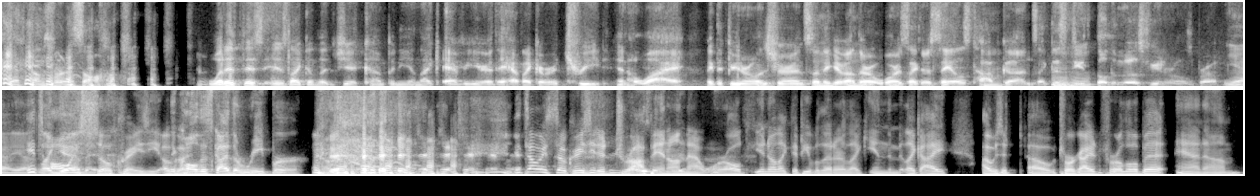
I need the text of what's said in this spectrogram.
Death comes for us all. What if this is like a legit company and like every year they have like a retreat in Hawaii, like the funeral insurance, so they give out their awards, like their sales top guns. Like this Mhm. dude sold the most funerals, bro. Yeah, yeah. it's like, yeah, always they, so crazy oh, They call ahead. this guy the Reaper. you know? it's always so crazy to drop in on that world you know like the people that are like in the like i i was a, a tour guide for a little bit and um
